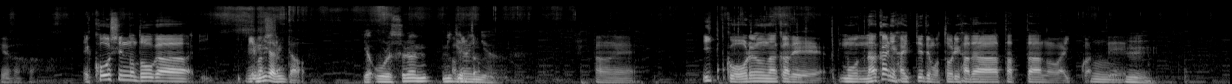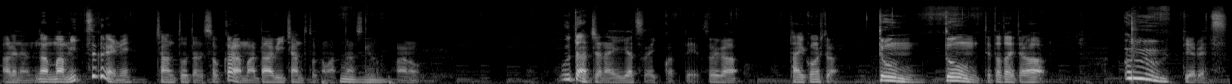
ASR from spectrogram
いやえ更新の動画見ました。見た。いや俺それは見てないんだよ。あのね一個俺の中でもう中に入ってても鳥肌立ったのが一個あって、ううん。あれなんなまあ3つぐらいねちゃんと歌でそっからまあダービーチャントとかもあったんですけど、うんうん。あの歌じゃないやつが1個あってそれが太鼓の人がドンドンって叩いたらうーってやるやつ。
